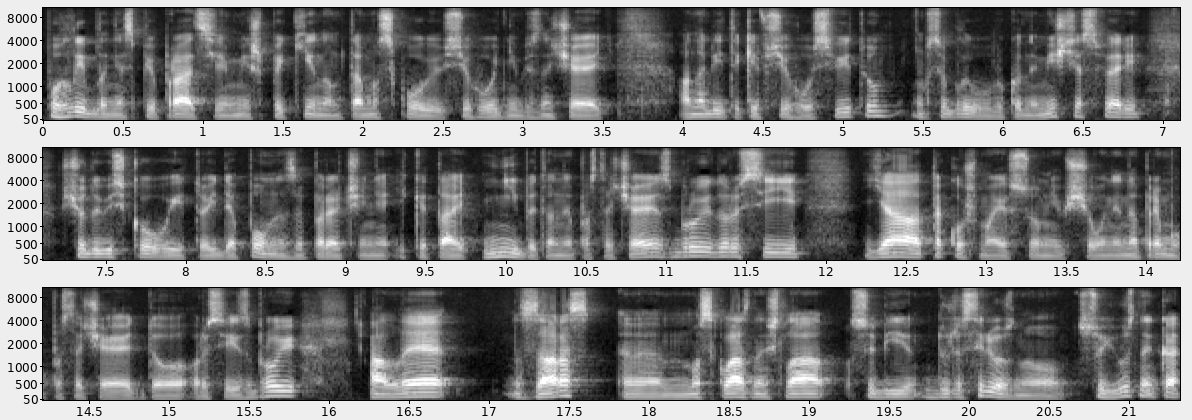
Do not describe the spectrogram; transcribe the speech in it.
поглиблення співпраці між Пекіном та Москвою сьогодні визначають аналітики всього світу, особливо в економічній сфері. Щодо військової, то йде повне заперечення, і Китай нібито не постачає зброю до Росії. Я також маю сумнів, що вони напряму постачають до Росії зброю, але Зараз е, Москва знайшла собі дуже серйозного союзника,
